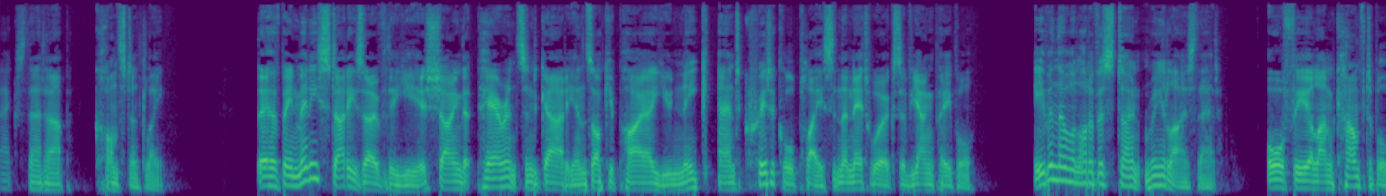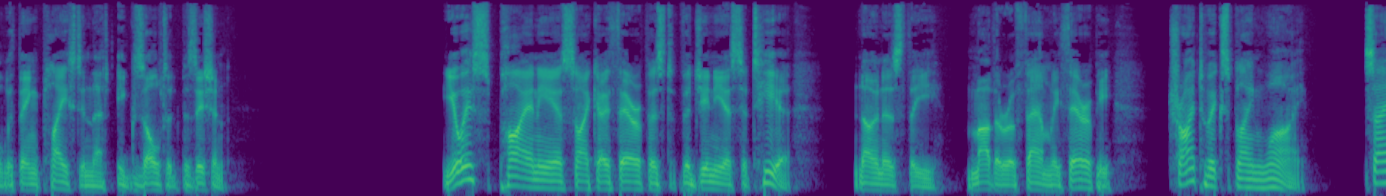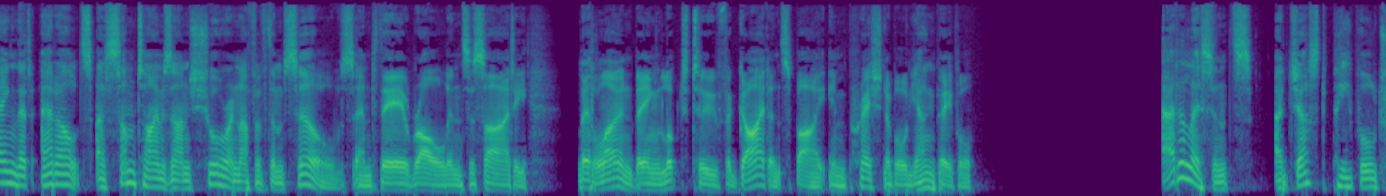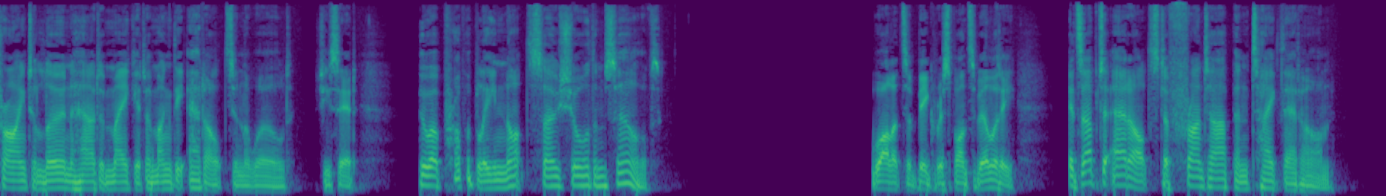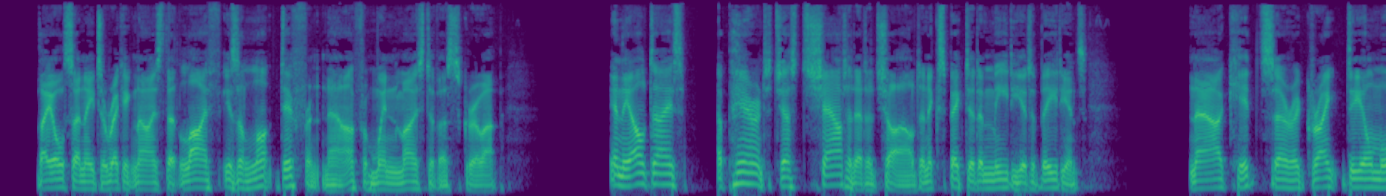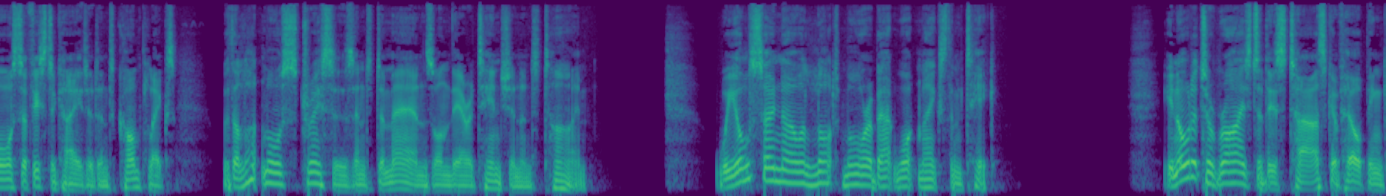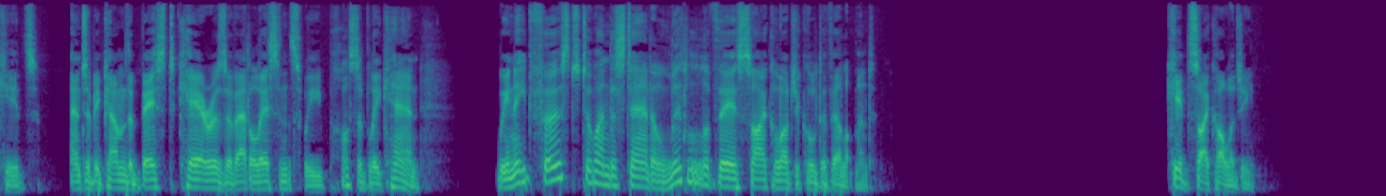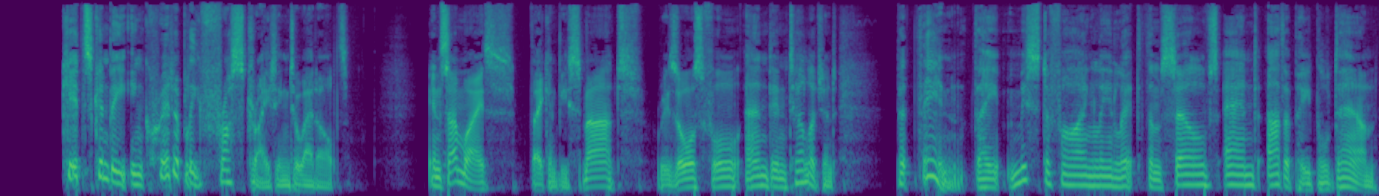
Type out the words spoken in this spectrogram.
backs that up constantly. There have been many studies over the years showing that parents and guardians occupy a unique and critical place in the networks of young people, even though a lot of us don't realise that or feel uncomfortable with being placed in that exalted position. US pioneer psychotherapist Virginia Satir, known as the mother of family therapy, tried to explain why saying that adults are sometimes unsure enough of themselves and their role in society, let alone being looked to for guidance by impressionable young people. Adolescents are just people trying to learn how to make it among the adults in the world, she said, who are probably not so sure themselves. While it's a big responsibility, it's up to adults to front up and take that on. They also need to recognise that life is a lot different now from when most of us grew up. In the old days, a parent just shouted at a child and expected immediate obedience. Now, kids are a great deal more sophisticated and complex, with a lot more stresses and demands on their attention and time. We also know a lot more about what makes them tick. In order to rise to this task of helping kids, and to become the best carers of adolescents we possibly can, we need first to understand a little of their psychological development. Kid psychology. Kids can be incredibly frustrating to adults. In some ways, they can be smart, resourceful, and intelligent, but then they mystifyingly let themselves and other people down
